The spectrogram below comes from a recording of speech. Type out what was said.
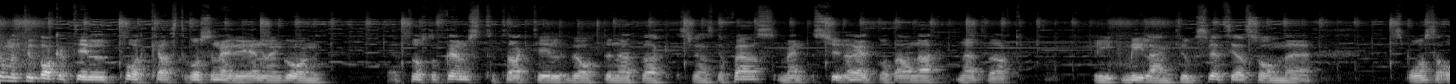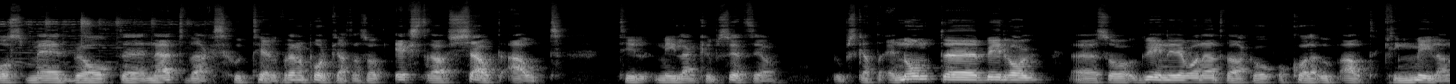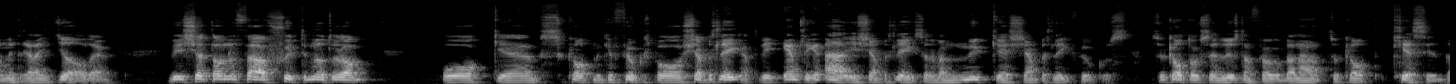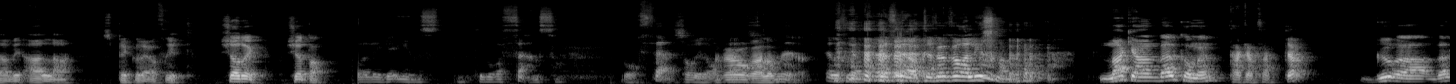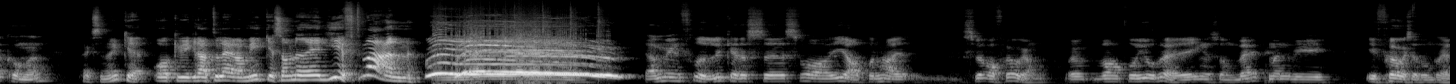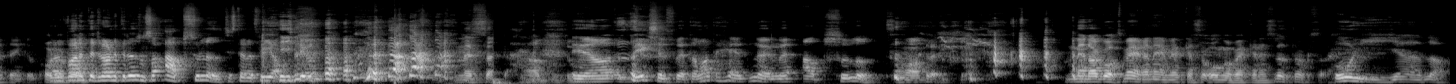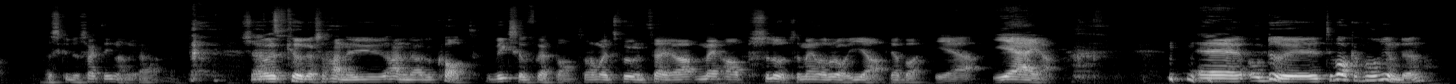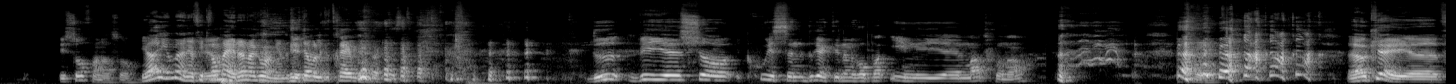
Välkommen tillbaka till podcast Rossoneri ännu en gång. Först och främst tack till vårt nätverk Svenska fans men i synnerhet vårt andra nätverk i Milan Club Svezia som eh, sponsrar oss med vårt eh, nätverkshotell för denna podcasten. Så extra shout-out till Milan Club Svezia. Uppskattar enormt eh, bidrag. Eh, Så gå in i det våra nätverk och, och kolla upp allt kring Milan om ni inte redan gör det. Vi köttar ungefär 70 minuter idag. Och eh, såklart mycket fokus på Champions League. Att vi äntligen är i Champions League. Så det var mycket Champions League-fokus. Såklart också en lyssnarfråga bland annat såklart Kessie där vi alla spekulerar fritt. Kör direkt. Kötta. att lägga in till våra fans. Våra fans har vi idag. Våra eller mina? Eller förlåt, eller förlåt våra lyssnare. Mackan, välkommen. Tackar, tackar. Gurra, välkommen. Tack så mycket. Och vi gratulerar Micke som nu är en gift man! Ja, min fru lyckades eh, svara ja på den här svåra frågan. Varför hon gjorde det är ingen som vet men vi ifrågasätter inte helt enkelt. Var då det, inte, var det inte du som sa absolut istället för ja? Ja, vigselförrättaren var inte helt nöjd med absolut. Men det har gått mer än en vecka så ångerveckan är slut också. Oj jävlar. Det skulle du sagt innan ju. Ja. Det var lite kul eftersom han är ju han är advokat. Vigselförrättaren. Så han var ju tvungen att säga ja, med absolut så menar du då ja. Jag bara ja, ja, ja. eh, och du är tillbaka från rymden. I soffan alltså. Jajamän, jag fick Ja. vara med denna gången. Det tyckte jag var lite trevligt faktiskt. Du, vi eh, kör quizen direkt innan vi hoppar in i eh, matcherna. Eh, Okej, eh,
